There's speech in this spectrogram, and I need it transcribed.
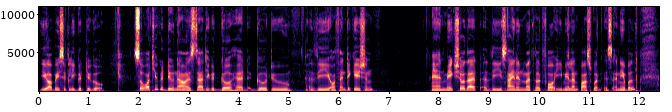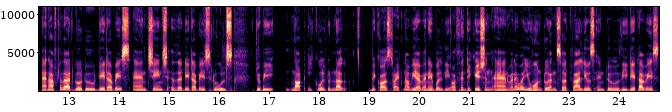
you are basically good to go. So what you could do now is that you could go ahead, go to the authentication and make sure that the sign-in method for email and password is enabled. And after that go to database and change the database rules to be not equal to null. Because right now we have enabled the authentication and whenever you want to insert values into the database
